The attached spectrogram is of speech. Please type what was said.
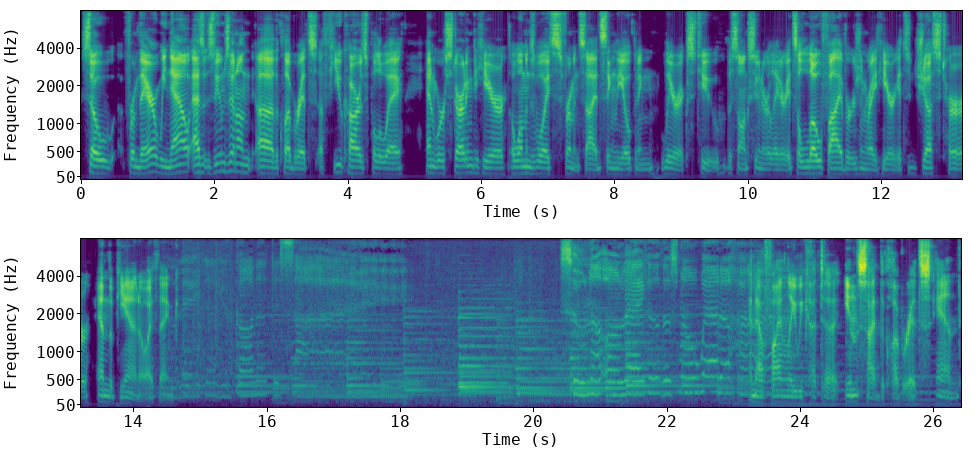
So from there, we now, as it zooms in on uh, the Club Ritz, a few cars pull away. And we're starting to hear a woman's voice from inside sing the opening lyrics to the song sooner or later. It's a lo fi version right here. It's just her and the piano, I think. Sooner or later, there's nowhere to hide. And now finally, we cut to inside the Club Ritz, and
